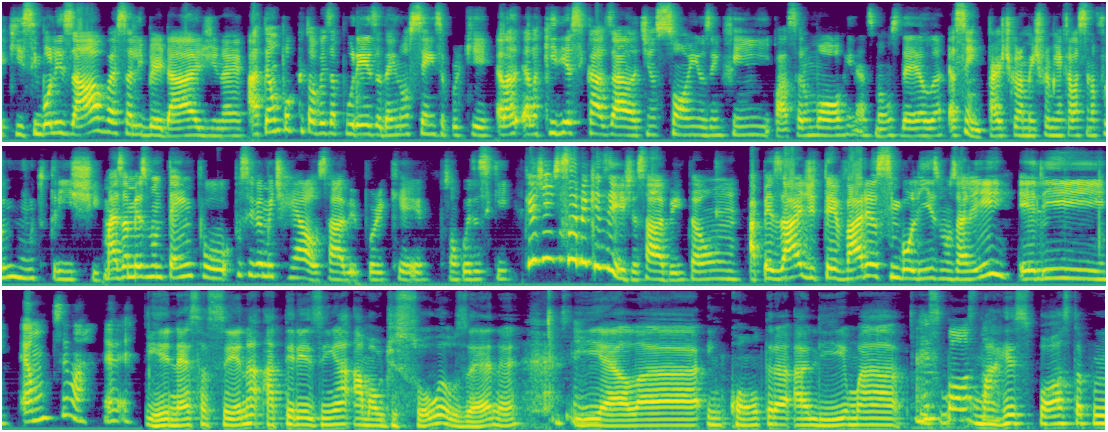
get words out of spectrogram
que simbolizava essa liberdade, né? Até um pouco, talvez, a pureza da inocência, porque ela, ela queria se casar, ela tinha sonhos, enfim, o pássaro morre nas mãos dela. Assim, particularmente pra mim, aquela cena foi muito triste, mas ao mesmo tempo, possivelmente real, sabe? Porque são coisas que, que a gente sabe que existe, sabe? Então, apesar de ter vários simbolismos ali, ele é um, sei lá, é, E nessa cena, a Terezinha amaldiçoa o Zé, né? Assim. E ela encontra ali uma resposta. Uma resposta por.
